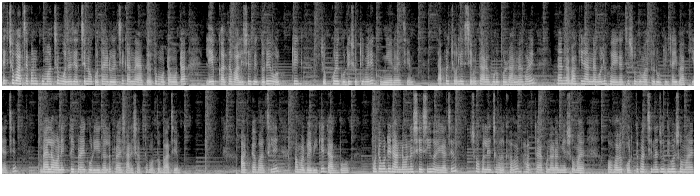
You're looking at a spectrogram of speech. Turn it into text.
দেখছ, বাচ্চা এখন ঘুমাচ্ছে, বোঝা যাচ্ছে না ও কোথায় রয়েছে, কেন এত এত মোটা মোটা লেপ কাতা বালিশের ভিতরে ও ঠিক চুপ করে গুটি সুটি মেরে ঘুমিয়ে রয়েছে। তারপর চলে এসেছি আমি তাড়াহুড়ো করে রান্নাঘরে। রান্নার বাকি রান্নাগুলো হয়ে গেছে, শুধুমাত্র রুটিটাই বাকি আছে। বেলা অনেকটাই প্রায় গড়িয়ে গেল, প্রায় সাড়ে সাতটা মতো বাজে। আটটা বাজলে আমার বেবিকে ডাকবো। মোটামুটি রান্নাবান্না শেষই হয়ে গেছে। সকালের জল খাবার, ভাতটা এখন আর আমি আর সময় অভাবে করতে পারছি না। যদি বা সময়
